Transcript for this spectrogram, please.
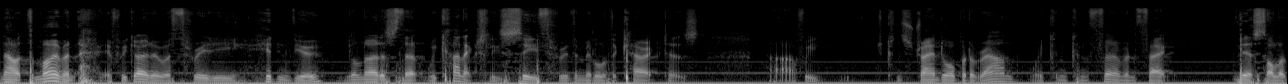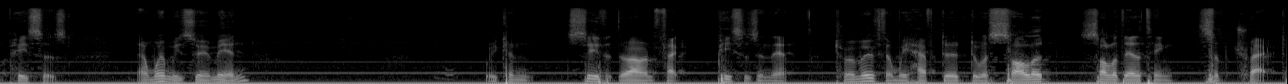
Now at the moment, if we go to a 3D hidden view, you'll notice that we can't actually see through the middle of the characters. Uh, if we constrained orbit around, we can confirm in fact they're solid pieces. And when we zoom in, we can see that there are in fact pieces in there. To remove them, we have to do a solid, solid editing, subtract.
